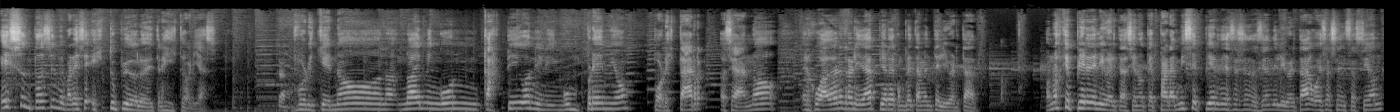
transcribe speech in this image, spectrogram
Eso entonces me parece estúpido lo de tres historias. Porque no, no, no hay ningún castigo ni ningún premio por estar. O sea, no. El jugador en realidad pierde completamente libertad. O no es que pierde libertad, sino que para mí se pierde esa sensación de libertad o esa sensación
